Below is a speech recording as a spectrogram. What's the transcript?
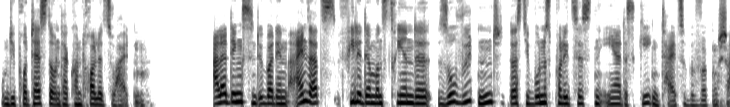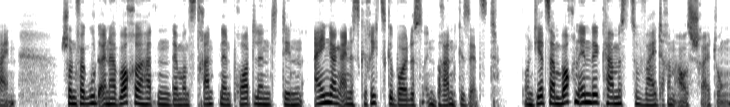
um die Proteste unter Kontrolle zu halten. Allerdings sind über den Einsatz viele Demonstrierende so wütend, dass die Bundespolizisten eher das Gegenteil zu bewirken scheinen. Schon vor gut einer Woche hatten Demonstranten in Portland den Eingang eines Gerichtsgebäudes in Brand gesetzt. Und jetzt am Wochenende kam es zu weiteren Ausschreitungen.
